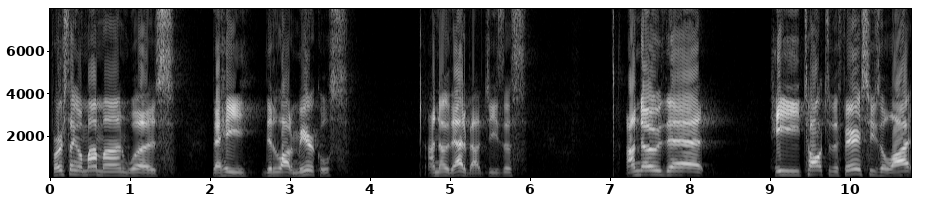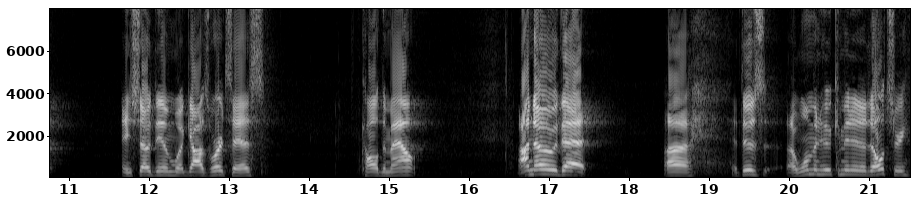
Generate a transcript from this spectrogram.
First thing on my mind was that he did a lot of miracles. I know that about Jesus. I know that he talked to the Pharisees a lot and showed them what God's word says, called them out. I know that uh, if there's a woman who committed adultery,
